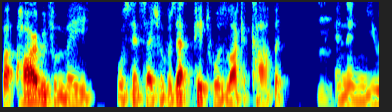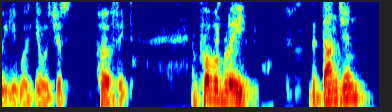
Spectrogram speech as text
But Highbury for me was sensational because that pitch was like a carpet, mm. and then you it was it was just perfect. And probably the dungeon,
